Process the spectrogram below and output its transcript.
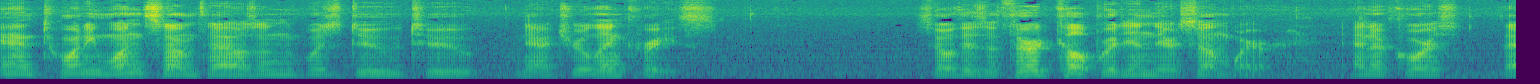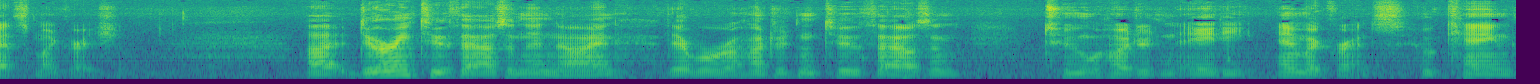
and 21 some thousand was due to natural increase. So there's a third culprit in there somewhere, and of course, that's migration. Uh, during 2009, there were 102,280 immigrants who came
